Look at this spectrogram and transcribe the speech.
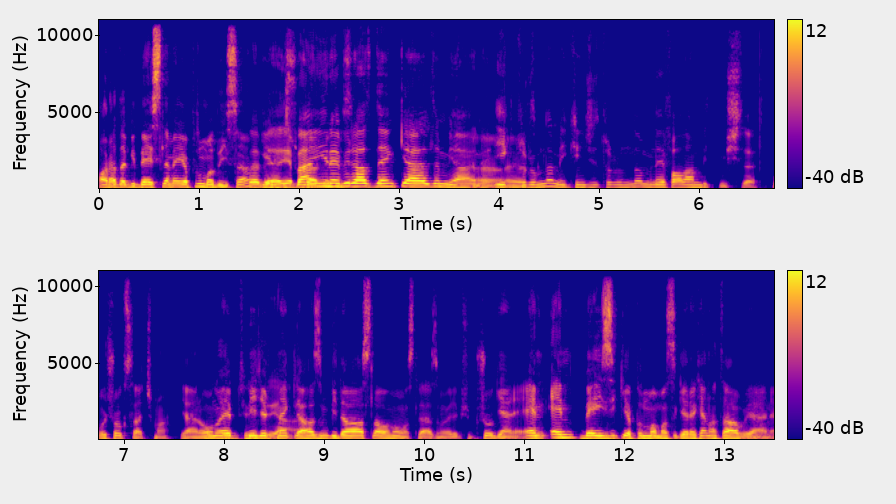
arada bir besleme yapılmadıysa Tabii yeni bir ya su ben yine gelmediyse. biraz denk geldim yani. Ha, İlk evet. turumda mı, ikinci turumda mı ne falan bitmişti. O çok saçma. Yani O onu hep kötüydü belirtmek ya. lazım. Bir daha asla olmaması lazım öyle bir şey. Bu çok yani en en basic yapılmaması gereken hata bu yani.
